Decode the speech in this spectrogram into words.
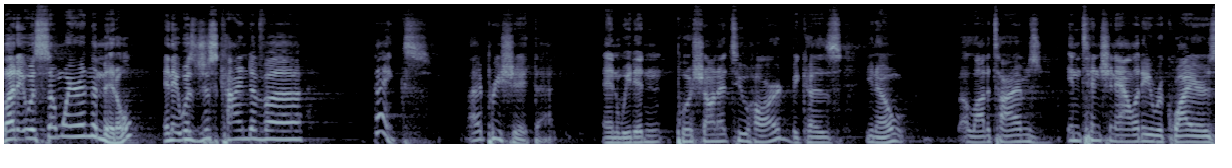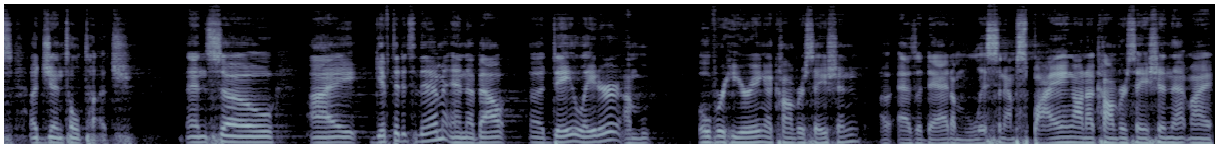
But it was somewhere in the middle, and it was just kind of a thanks. I appreciate that and we didn't push on it too hard because, you know, a lot of times intentionality requires a gentle touch. And so I gifted it to them, and about a day later, I'm overhearing a conversation. Uh, as a dad, I'm listening, I'm spying on a conversation that my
